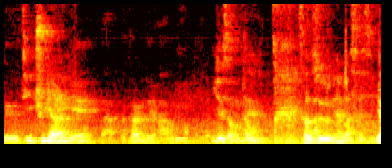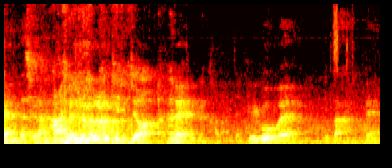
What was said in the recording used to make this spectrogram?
그팀 준비하는 게 딱 나타나는데 아 우리 이재성 당 네. 선수 네. 미안합니다 제가 아, 그런 그런 걸 그렇게 해줬죠. 네. 그리고 네. 딱 네.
